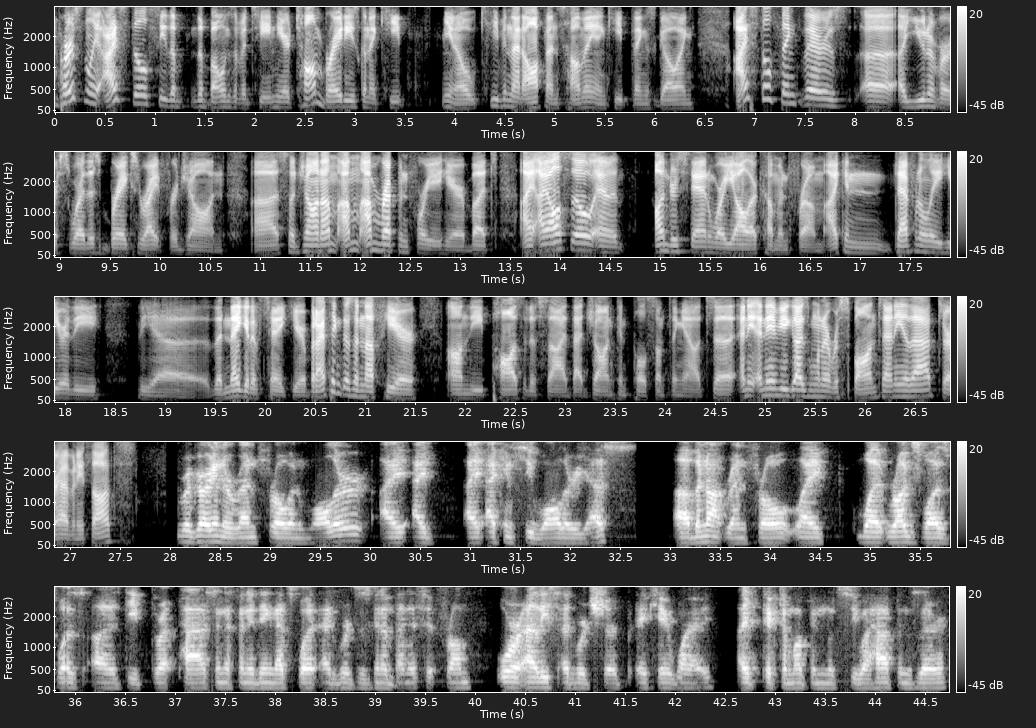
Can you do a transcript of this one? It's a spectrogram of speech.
personally, I still see the the bones of a team here. Tom Brady's going to keep you know, keeping that offense humming and keep things going. I still think there's a, a universe where this breaks right for John. Uh, so John, I'm I'm I'm repping for you here, but I, I also uh, understand where y'all are coming from. I can definitely hear the the uh, the negative take here, but I think there's enough here on the positive side that John can pull something out. Uh, any any of you guys want to respond to any of that or have any thoughts? Regarding the Renfrow and Waller, I I I, I can see Waller, yes uh, but not Renfrow. Like what Ruggs was was a deep threat pass, and if anything, that's what Edwards is going to benefit from, or at least Edwards should. aka why I picked him up, and let's see what happens there.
